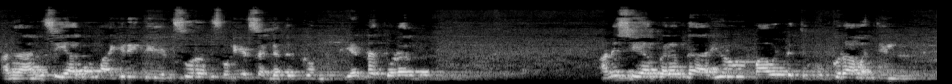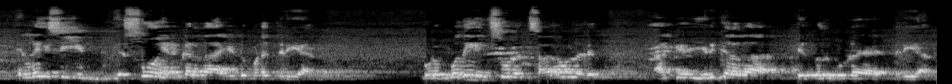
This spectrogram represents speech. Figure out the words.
அந்த அனுசியாவுக்கும் அகில இந்திய இன்சூரன்ஸ் ஊழியர் சங்கத்திற்கும் என்ன தொடர்பு? அனுசியா பிறந்த அரியலூர் மாவட்டத்து குக்கிராமத்தில் எல்ஐசியின் எஸ்ஓ இருக்கிறதா என்று கூட தெரியாது. ஒரு பொது இன்சூரன்ஸ் அலுவலர் அங்கே இருக்கிறதா என்பது கூட தெரியாது.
